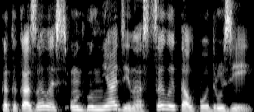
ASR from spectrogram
Как оказалось, он был не один, а с целой толпой друзей.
